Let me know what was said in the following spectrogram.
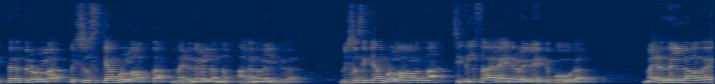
ഇത്തരത്തിലുള്ള വിശ്വസിക്കാൻ കൊള്ളാത്ത മരുന്നുകളിൽ നിന്നും അകന്നു നിൽക്കുക വിശ്വസിക്കാൻ കൊള്ളാവുന്ന ചികിത്സാ ലൈനുകളിലേക്ക് പോവുക മരുന്നില്ലാതെ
